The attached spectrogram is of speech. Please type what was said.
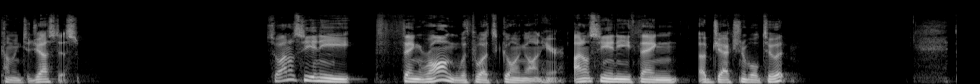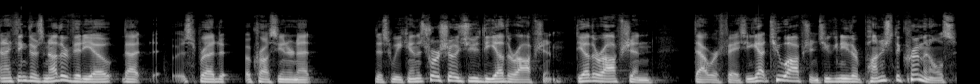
coming to justice. So I don't see anything wrong with what's going on here. I don't see anything objectionable to it. And I think there's another video that spread across the internet this weekend that sort of shows you the other option. The other option that we're facing. You got two options. You can either punish the criminals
